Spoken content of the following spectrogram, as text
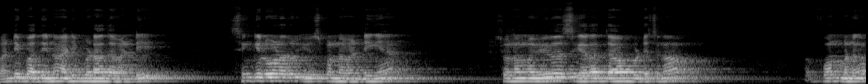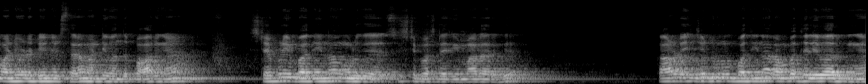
வண்டி பார்த்தீங்கன்னா அடிப்படாத வண்டி. சிங்கிள் ஓனர் யூஸ் பண்ண வண்டிங்க. ஸோ நம்ம வியூவர்ஸ்க்கு யாராவது தேவைப்பட்டுச்சுன்னா ஃபோன் பண்ணுங்கள் வண்டியோட டீட்டெயில்ஸ் தரேன். வண்டி வந்து பாருங்கள் ஸ்டெப்னி பார்த்தீங்கன்னா உங்களுக்கு சிக்ஸ்டி பர்சன்டேஜ்க்கு மேலே இருக்குது காரோட இன்ஜின் ரூம் பார்த்தீங்கன்னா ரொம்ப தெளிவாக இருக்குங்க.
